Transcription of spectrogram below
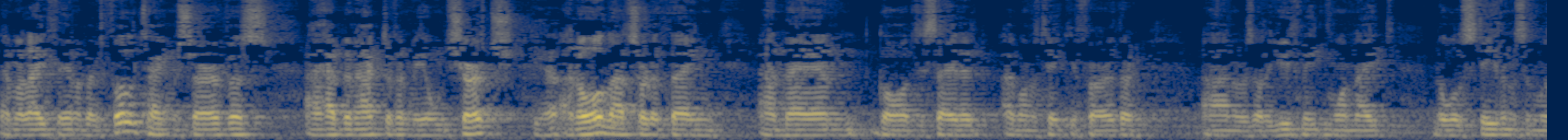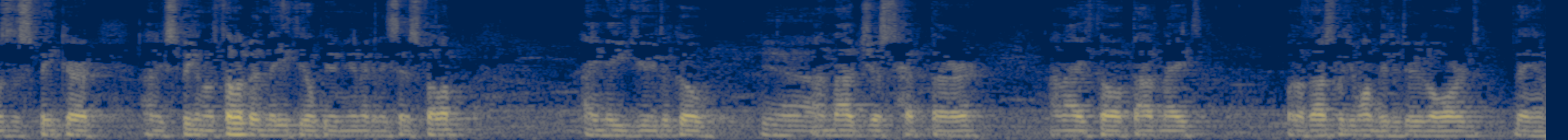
in my life in about full time service. I had been active in my own church Yeah. and all that sort of thing. And then God decided, I want to take you further. And I was at a youth meeting one night. Noel Stevenson was the speaker, and he's speaking on Philip in the Ethiopian eunuch, and he says, Philip, I need you to go. Yeah. And that just hit there. And I thought that night, well, if that's what you want me to do, Lord, then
